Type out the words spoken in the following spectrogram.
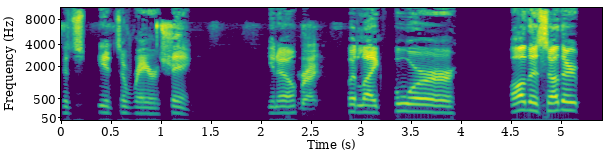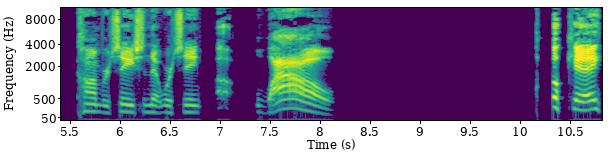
It's it's a rare thing, you know. Right. But like for all this other conversation that we're seeing, oh, wow. Okay.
